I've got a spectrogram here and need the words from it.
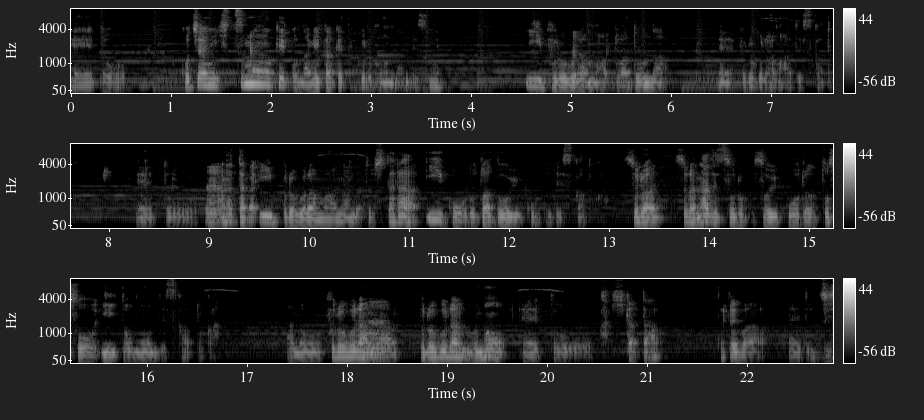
えっ、と、こちらに質問を結構投げかけてくる本なんですね。いいプログラマーとはどんな、えープログラマーですかとか、えっ、と、うん。あなたがいいプログラマーなんだとしたら、いいコードとはどういうコードですかとか、それは、それはなぜそのそういうコードだとそういいと思うんですかとか、あのプログラマー、うん。プログラムの、えー、と書き方、例えば、えー、とじ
